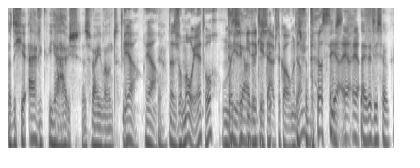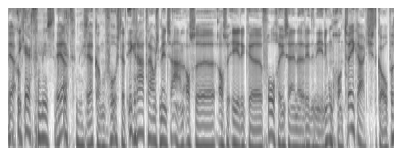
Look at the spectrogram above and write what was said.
Dat is je, eigenlijk je huis. Dat is waar je woont. Ja, ja, Ja. dat is wel mooi, hè, toch? Om Dat is- iedere, ja, iedere dat keer is- thuis te komen Dat dan. is fantastisch. Ja, ja, ja. Nee, dat is ook. Dat Ja, heb ik ik- echt gemist. Dat heb ik echt gemist. Ja, kan ik me voorstellen. Ik raad trouwens mensen aan, als, we als we Erik eh, volgen in zijn eh, redenering... om gewoon twee kaartjes te kopen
